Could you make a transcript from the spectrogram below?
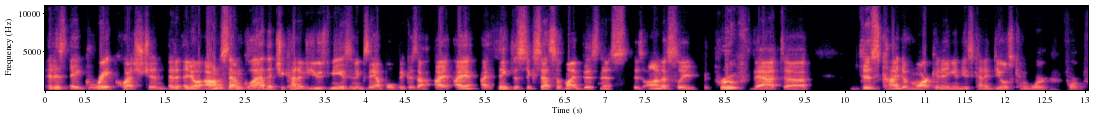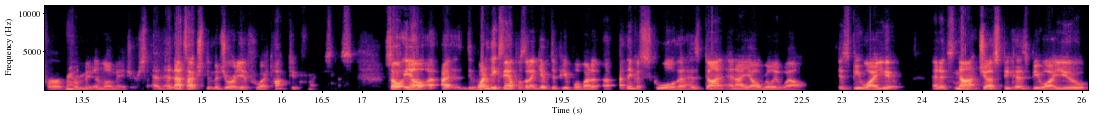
It is a great question, and you know, honestly, I'm glad that you kind of used me as an example because I I, I think the success of my business is honestly proof that uh, this kind of marketing and these kind of deals can work for for, right. for mid and low majors, and and that's actually the majority of who I talk to for my business. So, you know, I, one of the examples that I give to people about, a, I think, a school that has done NIL really well is BYU. And it's not just because BYU,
